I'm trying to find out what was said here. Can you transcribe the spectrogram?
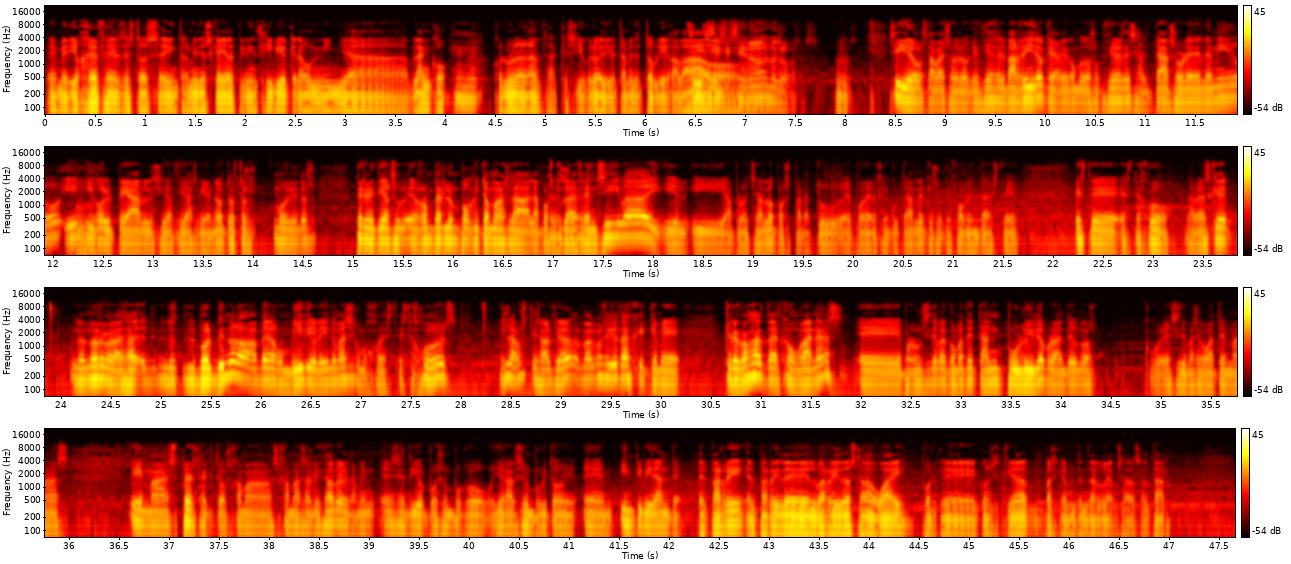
eh, medio jefes de estos eh, intermedios que hay al principio, que era un ninja blanco con una lanza, que si yo creo que directamente te obligaba. Sí, sí, o- sí, sí, no, no te lo pasas. Mm. Sí, y luego estaba eso, lo que decías el barrido, que había como dos opciones de saltar sobre el enemigo y, y golpearle si lo hacías bien, ¿no? Todos estos movimientos permitían sub- romperle un poquito más la, la postura Eso es. defensiva y, y- y aprovecharlo pues para tú eh, poder ejecutarle, que es lo que fomenta este este este juego. La verdad es que no, no recuerdo, o sea, volviéndolo a ver algún vídeo, leyendo más, es como, joder, este, este juego es, es la hostia. O sea, al final va a conseguir otra vez que, que me que lo coja otra vez con ganas eh, por un sistema de combate tan pulido, probablemente unos sistemas de combate más eh, más perfectos jamás jamás realizados, pero que también en ese sentido pues un poco llegar a ser un poquito eh, intimidante. El parry, el parry del barrido estaba guay porque consistía básicamente en darle, o sea, saltar.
